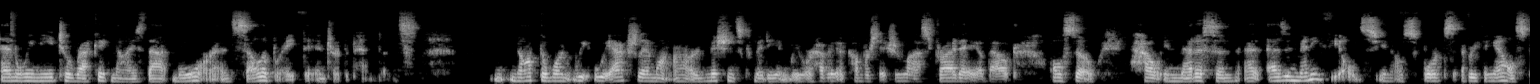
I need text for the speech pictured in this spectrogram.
And we need to recognize that more and celebrate the interdependence. Not the one we, we actually I'm on our admissions committee and we were having a conversation last Friday about also how in medicine, as in many fields, you know, sports, everything else,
